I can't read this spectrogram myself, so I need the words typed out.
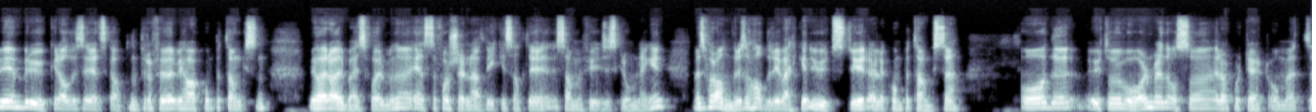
Vi bruker alle disse redskapene fra før, vi har kompetansen, vi har arbeidsformene. Eneste forskjellen er at vi ikke satt i samme fysisk rom lenger. Mens for andre så hadde de verken utstyr eller kompetanse. Og det, utover våren ble det også rapportert om et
